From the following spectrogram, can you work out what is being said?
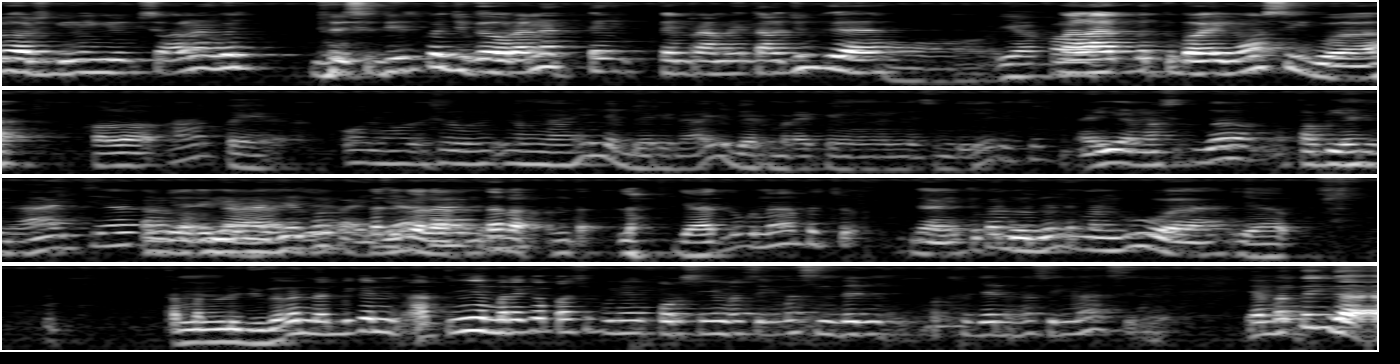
Lu harus gini gini soalnya gua dari sendiri gua juga orangnya tem- temperamental juga. oh ya kalau Malah ikut kebawa emosi gua. kalau apa ya oh suruh nengahin ya biarin aja biar mereka yang nanya sendiri sih Ah, iya maksud gua apa biarin aja kalau biarin biar aja, gua kayak ntar juga lah jahat. ntar lah ntar lah jahat lu kenapa cuk Nah, itu kan dua-duanya teman gua. ya temen lu juga kan tapi kan artinya mereka pasti punya porsinya masing-masing dan pekerjaan masing-masing yang penting nggak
